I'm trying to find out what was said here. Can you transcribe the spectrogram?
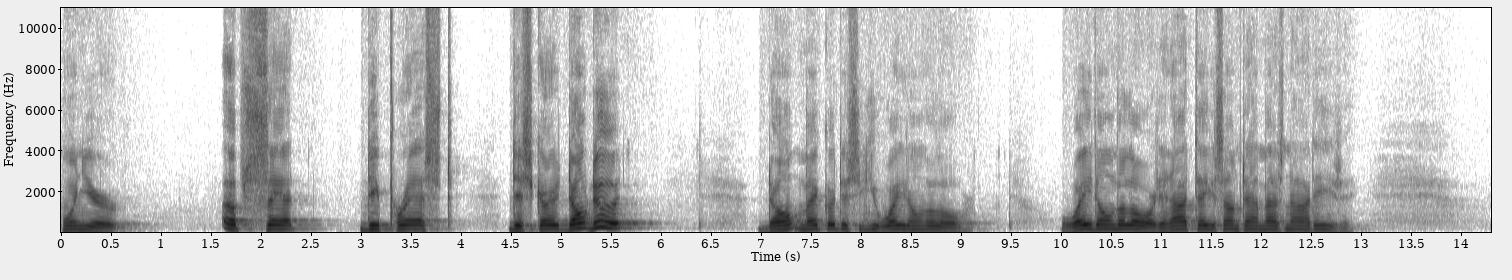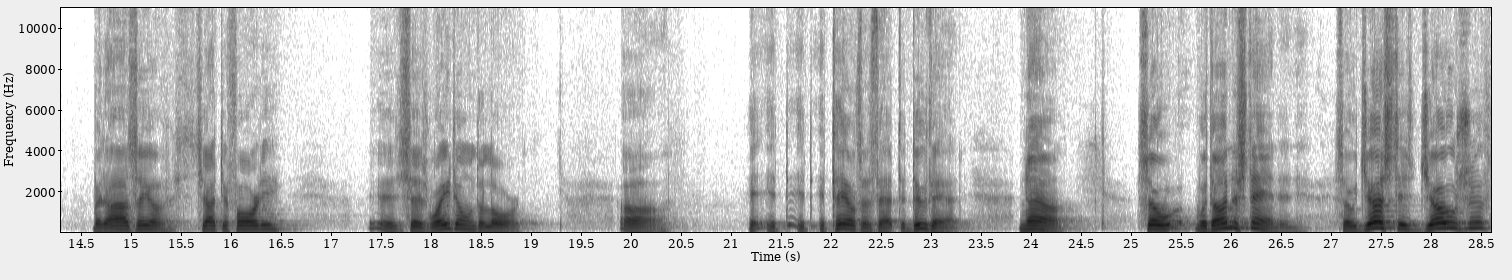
when you're upset, depressed, discouraged. Don't do it. Don't make a decision. You wait on the Lord. Wait on the Lord. And I tell you, sometimes that's not easy. But Isaiah chapter 40, it says, wait on the Lord. Uh, it, it, it tells us that, to do that. Now, So, with understanding, so just as Joseph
